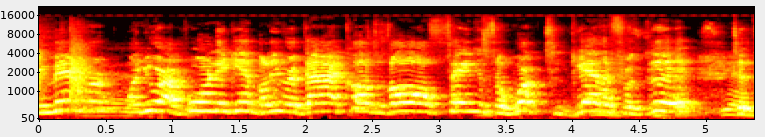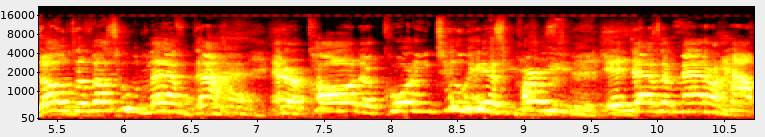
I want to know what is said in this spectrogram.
Remember, when you are born again, believer, God causes all things to work together for good to those of us who love God and are called according to his purpose. It doesn't matter how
